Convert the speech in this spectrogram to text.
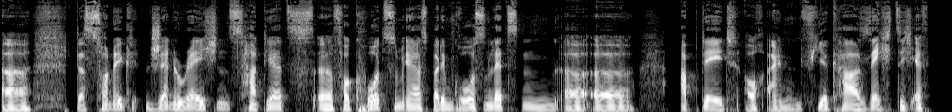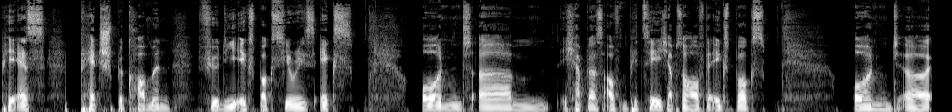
Äh, das Sonic Generations hat jetzt äh, vor kurzem erst bei dem großen letzten äh, äh, Update auch einen 4K 60 FPS Patch bekommen für die Xbox Series X. Und ähm, ich habe das auf dem PC, ich habe es auch auf der Xbox. Und äh,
